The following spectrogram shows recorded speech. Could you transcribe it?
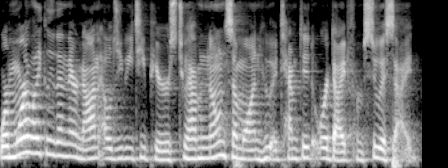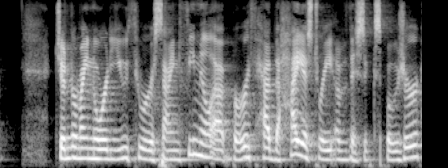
were more likely than their non LGBT peers to have known someone who attempted or died from suicide. Gender minority youth who were assigned female at birth had the highest rate of this exposure,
